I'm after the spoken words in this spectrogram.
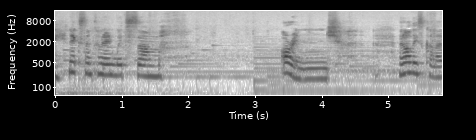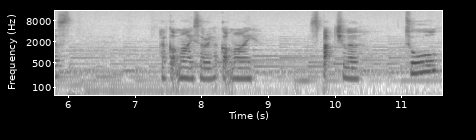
Okay, next I'm coming in with some orange. And all these colours I've got my sorry I've got my spatula tool.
